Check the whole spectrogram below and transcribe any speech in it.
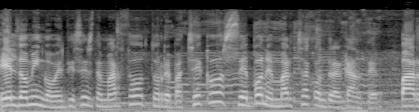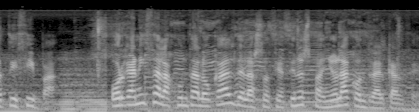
El domingo 26 de marzo, Torre Pacheco se pone en marcha contra el cáncer. Participa. Organiza la Junta Local de la Asociación Española contra el Cáncer.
